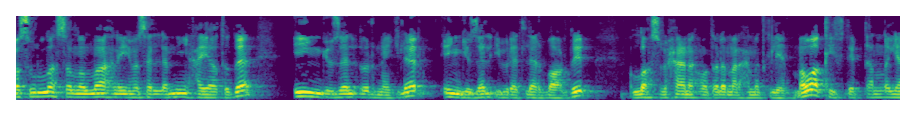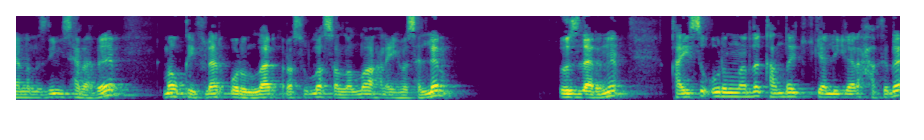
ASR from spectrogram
rasululloh sollallohu alayhi vasallamning hayotida eng go'zal o'rnaklar eng go'zal ibratlar bor deb alloh subhanahu va taolo marhamat qilyapti. Mavaqif deb tanlaganimizning sababi mavqiflar o'rinlar rasululloh sollallohu alayhi vasallam o'zlarini qaysi o'rinlarda qanday tutganliklari haqida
